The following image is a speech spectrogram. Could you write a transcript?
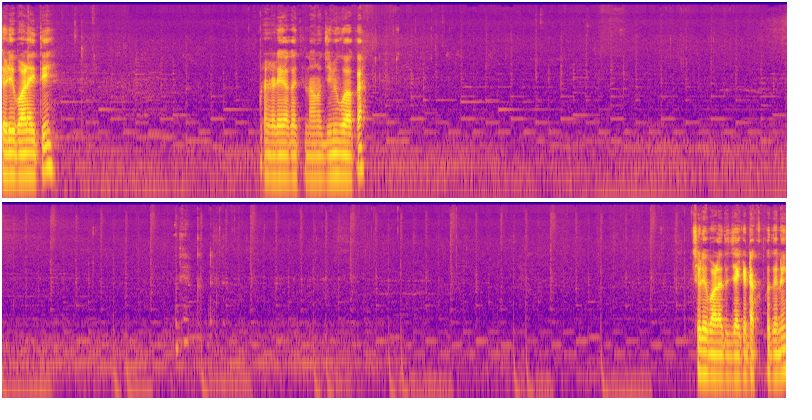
ಚಳಿ ಭಾಳ ಐತಿ. ರೆಡಿ ಆಗೈತಿ ನಾನು ಜಿಮ್ಮಿಗೆ ಹೋಗಕ್ಕೆ ಚಳಿ ಭಾಳ ಐತೆ ಜಾಕೆಟ್ ಹಾಕೋತೀನಿ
